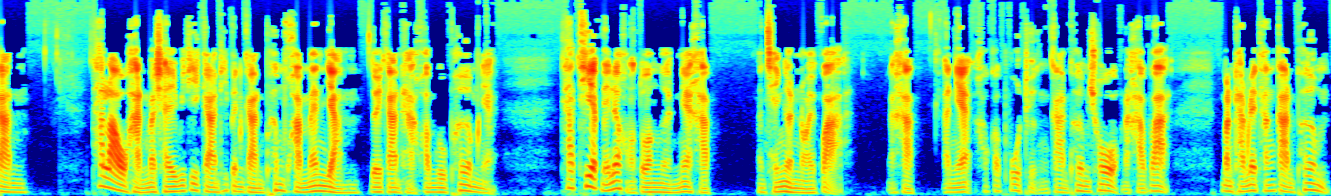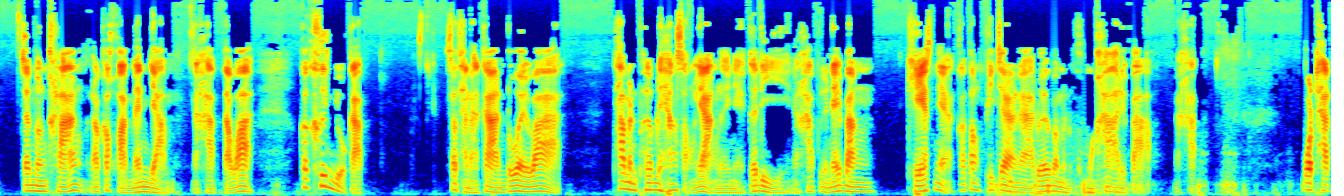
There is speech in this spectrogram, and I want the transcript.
กัน ถ้าเราหันมาใช้วิธีการที่เป็นการเพิ่มความแม่นยำโดยการหาความรู้เพิ่มเนี่ยถ้าเทียบในเรื่องของตัวเงินเนี่ยครับมันใช้เงินน้อยกว่านะครับ อันเนี้ยเขาก็พูดถึงการเพิ่มโชคนะครับว่ามันทำได้ทั้งการเพิ่มจำนวนครั้งแล้วก็ความแม่นยำนะครับ แต่ว่าก็ขึ้นอยู่กับสถานการณ์ด้วยว่า ถ้ามันเพิ่มได้ทั้ง2ออย่างเลยเนี่ยก็ดีนะครับ หรือในบาง เคสเนี่ยก็ต้องพิจารณาด้วยว่ามันคุ้มค่าหรือเปล่านะครับ บทถัด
